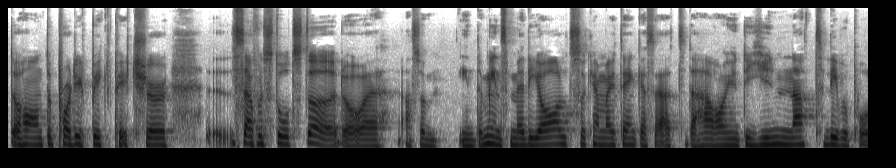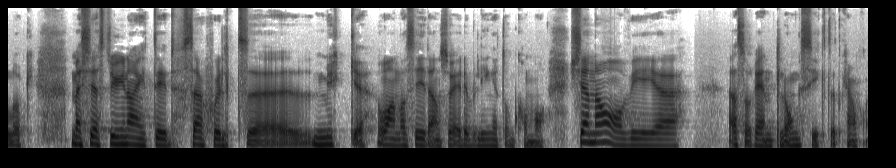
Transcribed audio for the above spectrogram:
då har inte Project Big Picture eh, särskilt stort stöd och eh, alltså, inte minst medialt så kan man ju tänka sig att det här har ju inte gynnat Liverpool och Manchester United särskilt eh, mycket. Å andra sidan så är det väl inget de kommer känna av i, alltså rent långsiktigt kanske.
